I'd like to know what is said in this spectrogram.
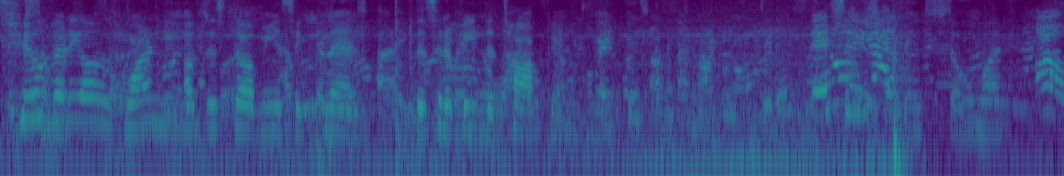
two videos, one of just the music, and then there's gonna be the talking. This is getting so much. Oh.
